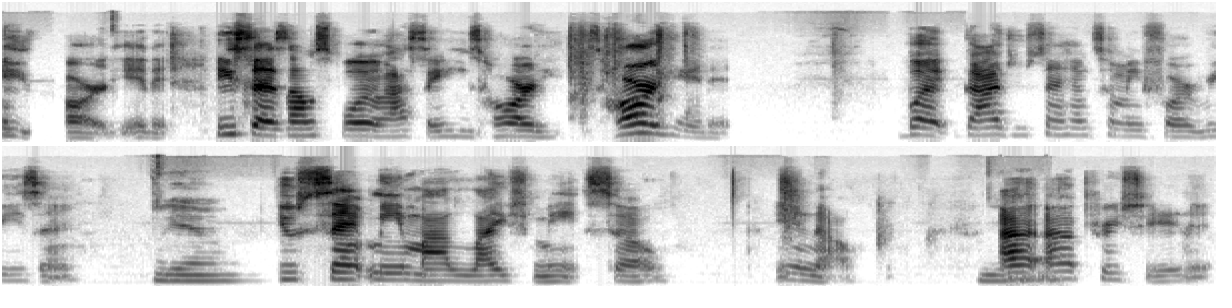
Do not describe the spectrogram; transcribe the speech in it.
he's, hard headed. He says I'm spoiled. I say he's hard, he's hard headed. But God, you sent him to me for a reason. Yeah. You sent me my life mate. So, you know, yeah. I, I appreciate it.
